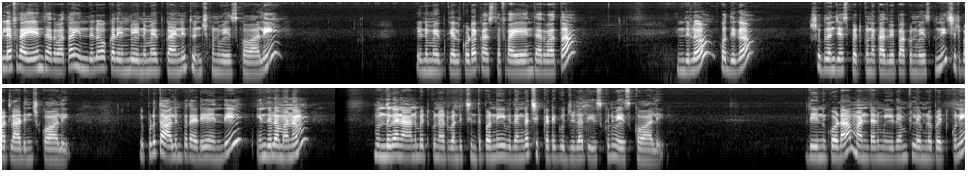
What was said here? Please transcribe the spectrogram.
ఇలా ఫ్రై అయిన తర్వాత ఇందులో ఒక రెండు ఎండుమిరపకాయలని తుంచుకొని వేసుకోవాలి. ఎండుమిరపకాయలు కూడా కాస్త ఫ్రై అయిన తర్వాత ఇందులో కొద్దిగా శుభ్రం చేసి పెట్టుకున్న కరివేపాకును వేసుకుని చిటుపట్లు ఆడించుకోవాలి. ఇప్పుడు తాలింపు రెడీ అయింది. ఇందులో మనం ముందుగా నానబెట్టుకున్నటువంటి చింతపండుని ఈ విధంగా చిక్కటి గుజ్జులా తీసుకుని వేసుకోవాలి. దీన్ని కూడా మంటని మీడియం ఫ్లేమ్లో పెట్టుకుని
